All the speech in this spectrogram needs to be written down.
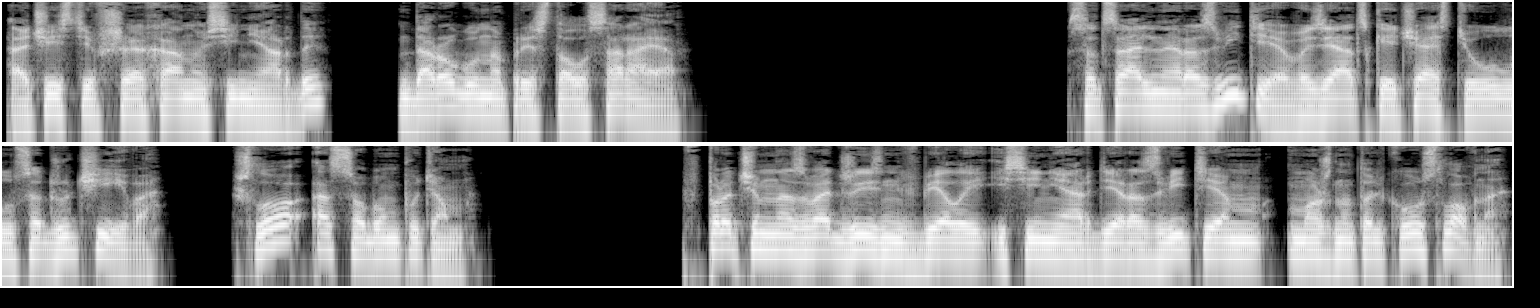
очистившее хану Синьярды, дорогу на престол Сарая. Социальное развитие в азиатской части Улуса Джучиева шло особым путем. Впрочем, назвать жизнь в Белой и Синей Орде развитием можно только условно.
